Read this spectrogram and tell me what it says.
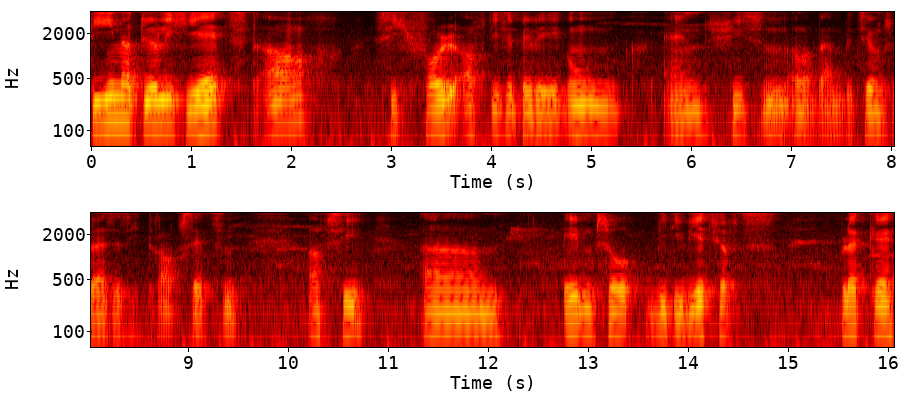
die natürlich jetzt auch sich voll auf diese Bewegung einschießen beziehungsweise sich draufsetzen auf sie. Ähm, ebenso wie die Wirtschaftsblöcke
